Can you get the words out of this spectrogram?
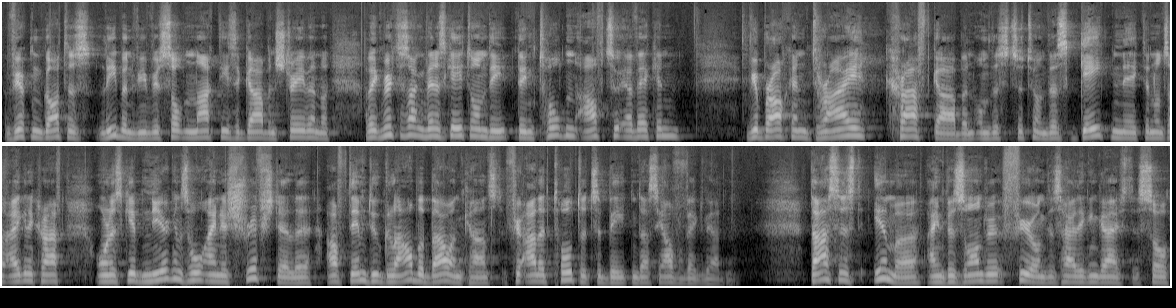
Wirken Gottes lieben wir. Wir sollten nach diesen Gaben streben. Aber ich möchte sagen, wenn es geht um die, den Toten aufzuerwecken, wir brauchen drei Kraftgaben, um das zu tun. Das geht nicht in unsere eigene Kraft. Und es gibt nirgendwo eine Schriftstelle, auf dem du Glaube bauen kannst, für alle Tote zu beten, dass sie aufgeweckt werden. Das ist immer eine besondere Führung des Heiligen Geistes. So,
